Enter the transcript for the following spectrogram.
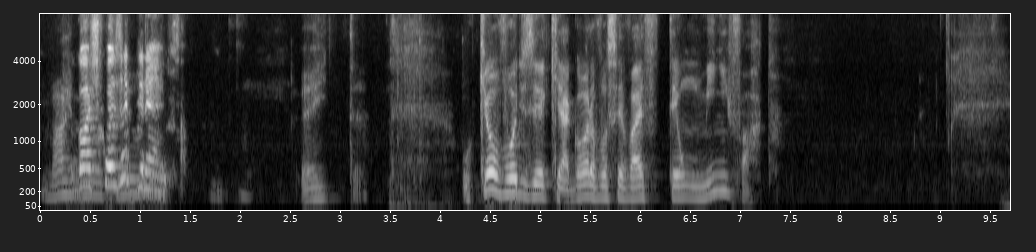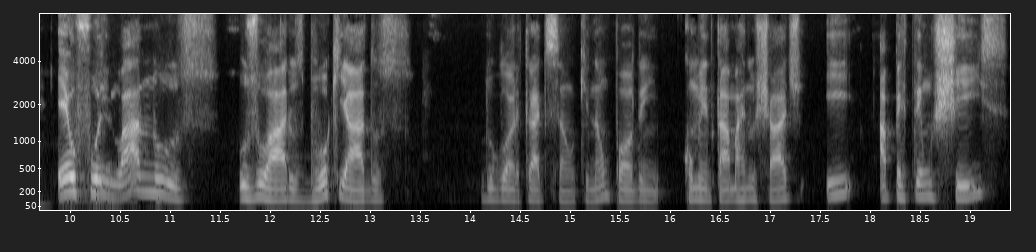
Mas, gosto de coisa Deus. grande. Eita. O que eu vou dizer aqui agora, você vai ter um mini infarto. Eu fui lá nos usuários bloqueados do Glória e Tradição que não podem comentar mais no chat e apertei um X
